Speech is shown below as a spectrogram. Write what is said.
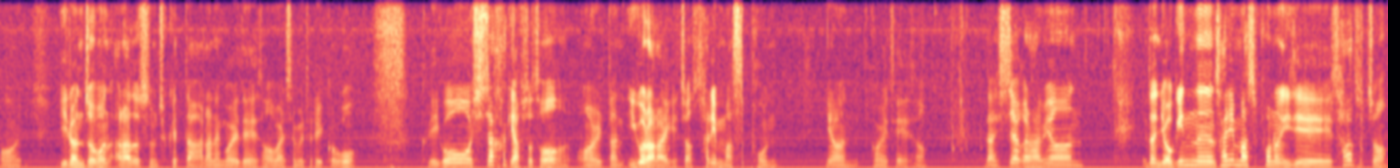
어, 이런 점은 알아뒀으면 좋겠다라는 거에 대해서 말씀을 드릴 거고 그리고 시작하기 앞서서 어, 일단 이걸 알아야겠죠. 살인마 스폰 이런 거에 대해서 일단 시작을 하면 일단 여기 있는 살인마 스폰은 이제 사라졌죠.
